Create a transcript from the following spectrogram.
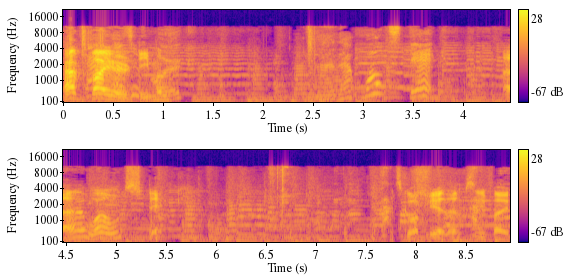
Have fire, doesn't demon. work. Uh, that won't stick. I won't stick. Let's go up here then, see if I.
